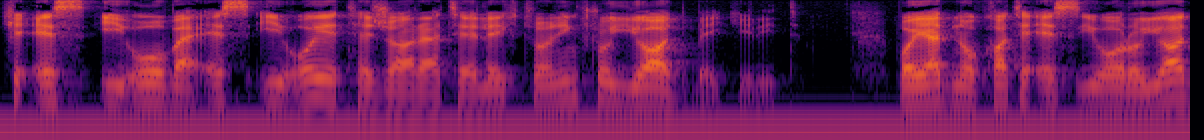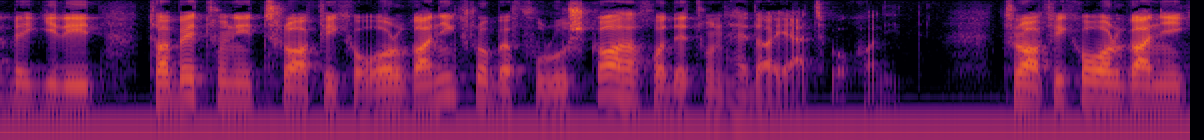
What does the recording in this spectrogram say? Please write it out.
که SEO و SEO تجارت الکترونیک رو یاد بگیرید. باید نکات SEO رو یاد بگیرید تا بتونید ترافیک ارگانیک رو به فروشگاه خودتون هدایت بکنید. ترافیک ارگانیک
